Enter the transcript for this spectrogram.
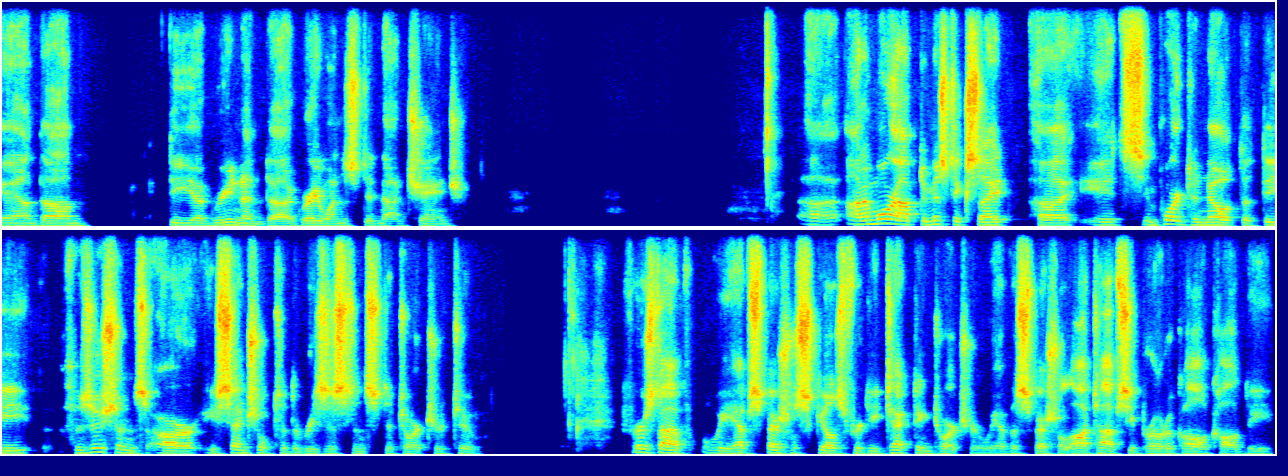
and um, the uh, green and gray ones did not change. on a more optimistic site, it's important to note that the physicians are essential to the resistance to torture too. First off, we have special skills for detecting torture. We have a special autopsy protocol called the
